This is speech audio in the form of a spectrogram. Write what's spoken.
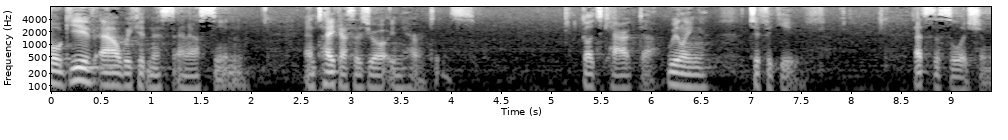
Forgive our wickedness and our sin, and take us as your inheritance. God's character, willing to forgive. That's the solution.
